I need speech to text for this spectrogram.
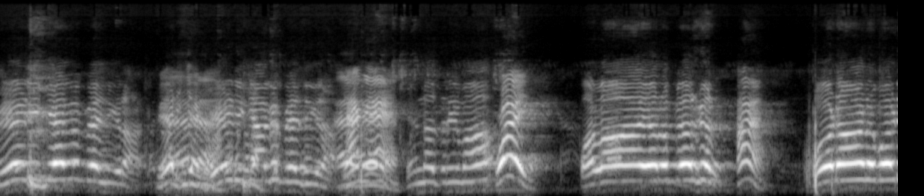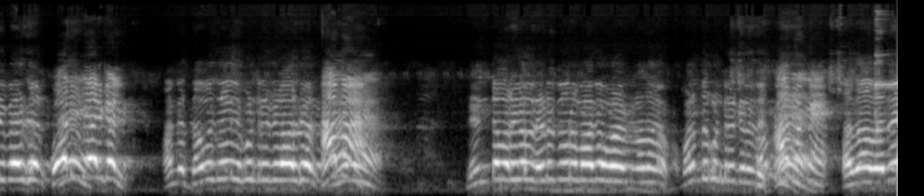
வேடிக்கையாக பேசுகிறான் வேடிக்கையாக? ஏங்க? என்ன தெரியுமா? ஓய்! பலாயிரம் பேர்கள் கோடான கோடி பேர்கள். கோடி பேர்கள். அங்க தவம் செய்து கொண்டிருக்கிறார்கள். ஆமா. நின்றவர்கள் நெடுதூரமாக வளர்ந்து கொண்டிருக்கிறது. அதாவது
